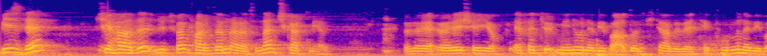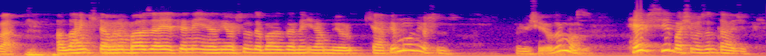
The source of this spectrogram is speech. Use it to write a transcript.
Biz de cihadı lütfen farzların arasından çıkartmayalım. Öyle, öyle şey yok. اَفَتُؤْمِنُونَ بِبَعْضُ الْكِتَابِ ve tekfurune بِبَعْض Allah'ın kitabının bazı ayetlerine inanıyorsunuz da bazılarına inanmıyor. Kafir mi oluyorsunuz? Öyle şey olur mu? Hepsi başımızın tacıdır.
